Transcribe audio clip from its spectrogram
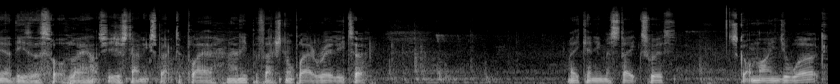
yeah, these are the sort of layouts you just don't expect a player, any professional player really, to make any mistakes with. Just got to mind your work.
